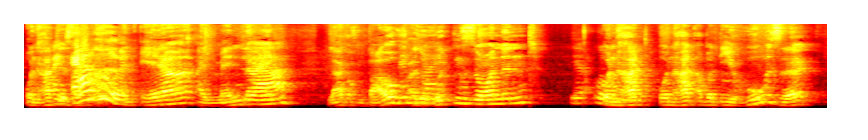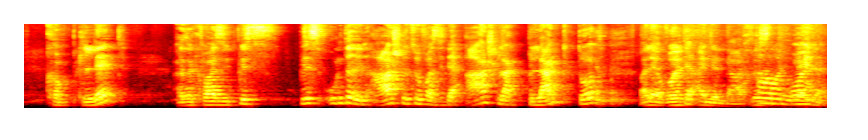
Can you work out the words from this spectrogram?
und hatte Ein R? ein R, ein Männlein, Ja. lag auf dem Bauch, also Männlein. rückensonnend Ja, oh. und hat und hat aber die Hose komplett, also quasi bis bis unter den Arsch gezogen, quasi der Arsch lag blank dort, weil er wollte eine nahtlose Bräune.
